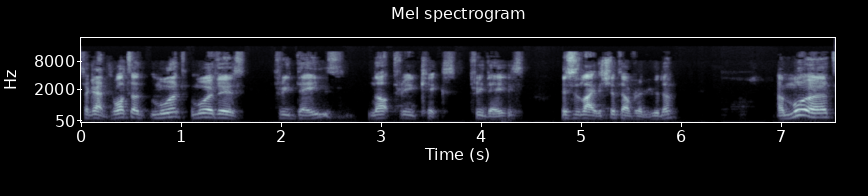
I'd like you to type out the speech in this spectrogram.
So again, what's a muad? Muad is three days, not three kicks. Three days. This is like the shit of Rabbi Yehuda. A muad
